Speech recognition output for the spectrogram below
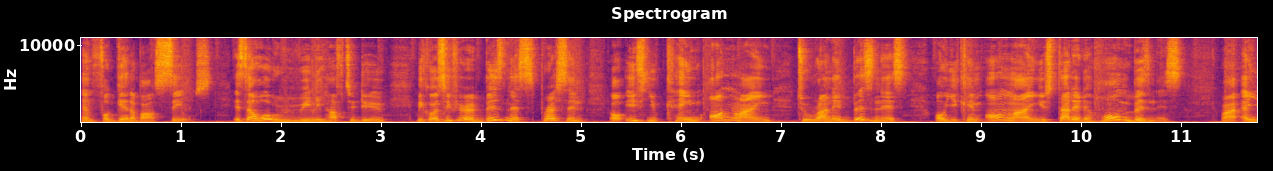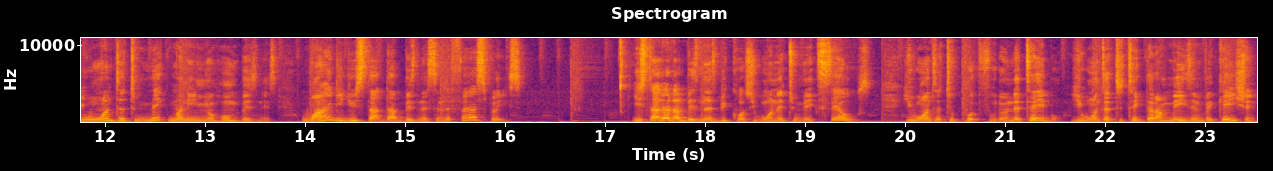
and forget about sales? Is that what we really have to do? Because if you're a business person, or if you came online to run a business, or you came online, you started a home business, right, and you wanted to make money in your home business, why did you start that business in the first place? You started a business because you wanted to make sales. You wanted to put food on the table. You wanted to take that amazing vacation.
